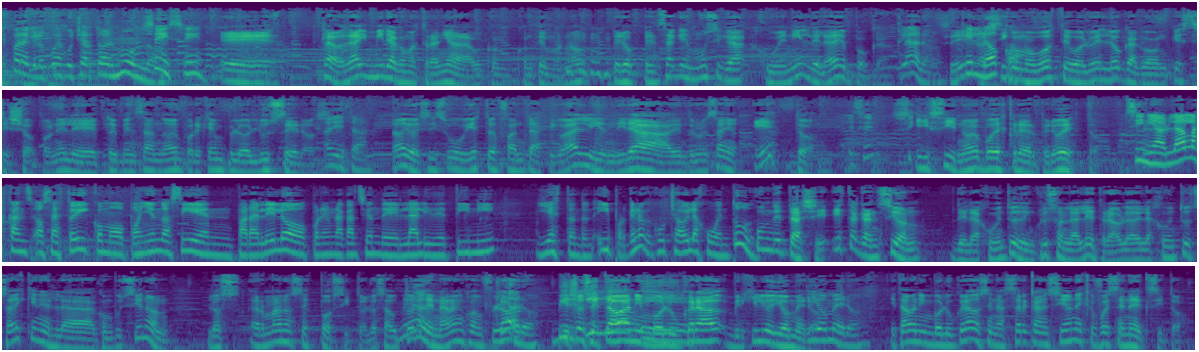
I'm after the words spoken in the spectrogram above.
Es para que lo pueda escuchar todo el mundo. Sí, sí. Eh, claro, Dai mira como extrañada, con- contemos, ¿no? Pero pensá que es música juvenil de la época. Claro. ¿sí? Qué Así loco. como vos te volvés loca con, qué sé yo, ponele, estoy pensando en, por ejemplo, Luceros. Ahí está. No, y vos decís, uy, esto es fantástico. Alguien dirá dentro de unos años, ¿esto? ¿Y sí? Sí, y sí, no lo podés creer, pero esto. Sí, ni hablar las canciones. O sea, estoy como poniendo así en paralelo, poner una canción de Lali de Tini y esto, ¿entendés? Y porque es lo que escucha hoy la juventud. Un detalle, esta canción de la juventud, incluso en la letra habla de la juventud, ¿sabés quiénes la compusieron? Los hermanos Espósito, los autores Mirá. de Naranjo en Flor. Claro, Ellos estaban y- involucrados, Virgilio y Homero, Y Homero. estaban involucrados en hacer canciones que fuesen éxito.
